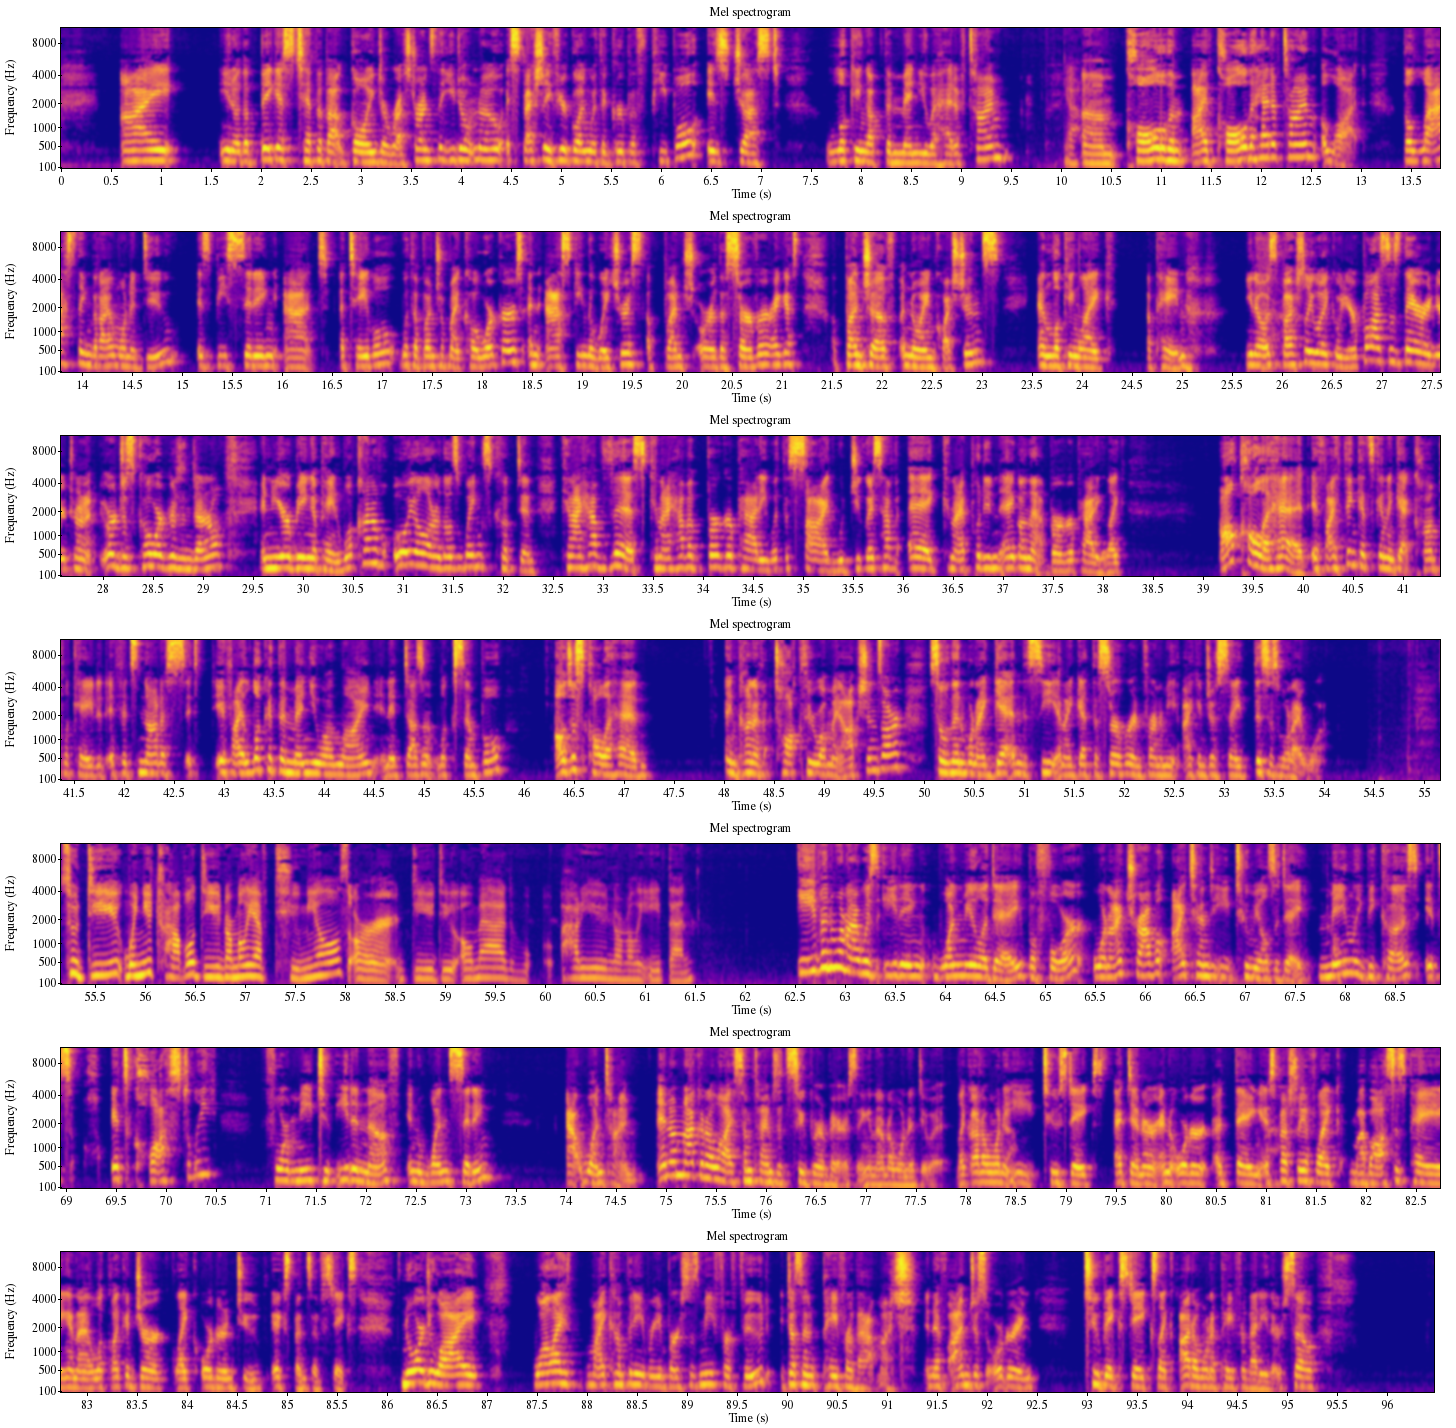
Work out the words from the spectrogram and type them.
I, you know, the biggest tip about going to restaurants that you don't know, especially if you're going with a group of people, is just looking up the menu ahead of time. Yeah. Um, call them. I've called ahead of time a lot the last thing that I want to do is be sitting at a table with a bunch of my coworkers and asking the waitress a bunch or the server, I guess, a bunch of annoying questions and looking like a pain. You know, especially like when your boss is there and you're trying to, or just coworkers in general, and you're being a pain. What kind of oil are those wings cooked in? Can I have this? Can I have a burger patty with a side? Would you guys have egg? Can I put an egg on that burger patty? Like, I'll call ahead if I think it's going to get complicated. If it's not a, if I look at the menu online and it doesn't look simple, I'll just call ahead and kind of talk through what my options are. So then when I get in the seat and I get the server in front of me, I can just say, this is what I want. So do you when you travel, do you normally have two meals or do you do OMAD? How do you normally eat then? Even when I was eating one meal a day before, when I travel, I tend to eat two meals a day, mainly because it's it's costly for me to eat enough in one sitting at one time. And I'm not going to lie, sometimes it's super embarrassing and I don't want to do it. Like I don't want to yeah. eat two steaks at dinner and order a thing, especially if like my boss is paying and I look like a jerk like ordering two expensive steaks. Nor do I while I my company reimburses me for food, it doesn't pay for that much. And if I'm just ordering two big steaks, like I don't want to pay for that either. So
